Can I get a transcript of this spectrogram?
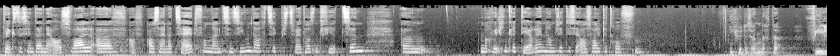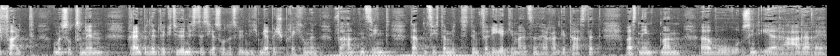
Texte sind eine Auswahl äh, aus einer Zeit von 1987 bis 2014. Ähm, nach welchen Kriterien haben Sie diese Auswahl getroffen? Ich würde sagen, nach der Vielfalt um es so zu nennen. Rein bei den Lektüren ist es ja so, dass wesentlich mehr Besprechungen vorhanden sind. Da hat man sich dann mit dem Verleger gemeinsam herangetastet. Was nimmt man? Äh, wo sind eher rarere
